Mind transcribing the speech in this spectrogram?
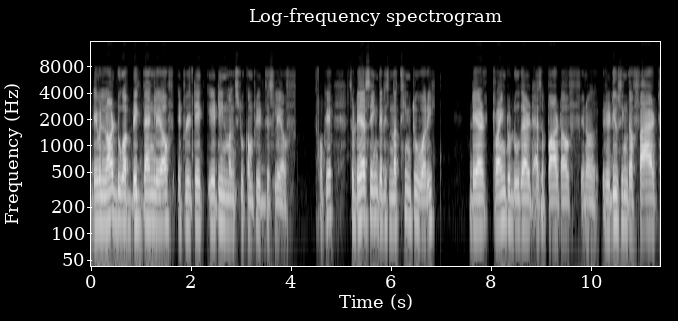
They will not do a big bang layoff. It will take 18 months to complete this layoff. Okay? So they are saying there is nothing to worry. They are trying to do that as a part of you know reducing the fat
